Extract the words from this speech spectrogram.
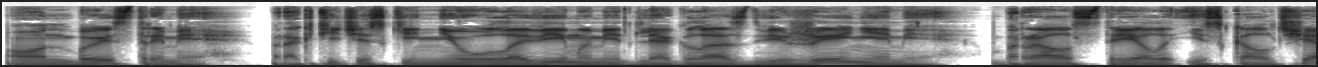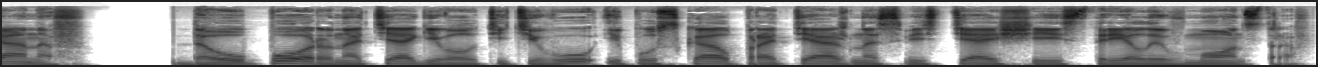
Он быстрыми, практически неуловимыми для глаз движениями брал стрелы из колчанов до упора натягивал тетиву и пускал протяжно свистящие стрелы в монстров,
